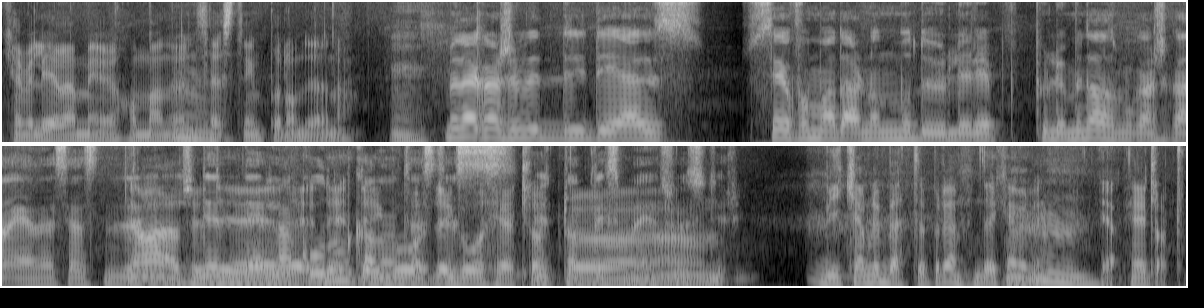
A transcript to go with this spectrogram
kan vi leve med å ha manuell Mm. testing på de delene. Men det er kanskje det de ser for meg at det er noen moduler i Pulumi da, som kanskje kan enhetses. Den, Ja, tror den det- delen av koden det- det kan jo går- det testes går helt klart uten at liksom er Vi kan bli bedre på det, det kan vi bli. Mm. Ja. Helt klart.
